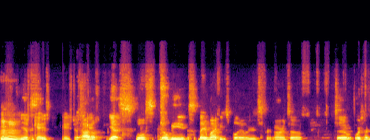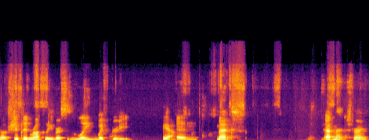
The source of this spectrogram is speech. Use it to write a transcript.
just in Yes, case. case just in I case. don't. Yes, we'll. There'll be. There might be spoilers for Naruto. So we're talking about Shippuden Rock Lee versus Ling with Greed. Yeah. And Max. At max strength.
